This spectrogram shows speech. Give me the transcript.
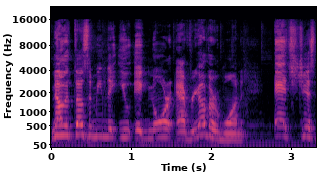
Now that doesn't mean that you ignore every other one. It's just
